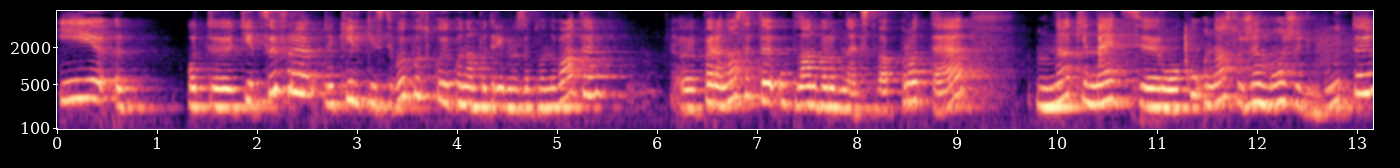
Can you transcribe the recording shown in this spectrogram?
І е, от е, ті цифри, кількість випуску, яку нам потрібно запланувати, переносити у план виробництва. Проте на кінець року у нас вже можуть бути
